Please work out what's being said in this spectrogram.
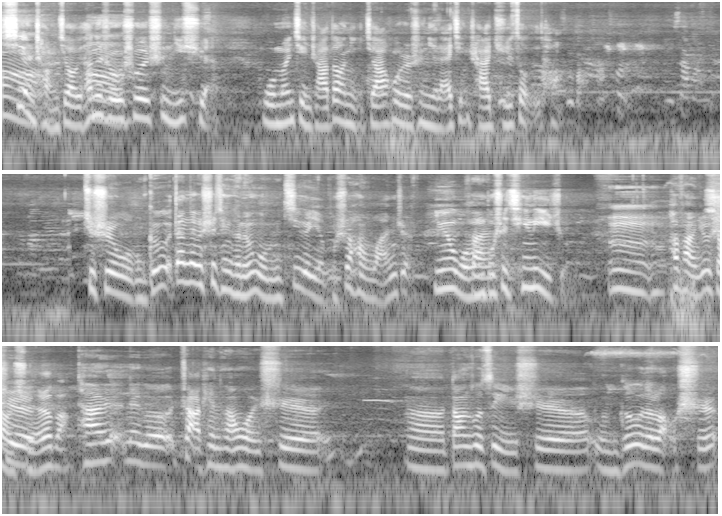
现场教育？他那时候说的是你选，我们警察到你家，或者是你来警察局走一趟。就是我们哥哥，但那个事情可能我们记得也不是很完整。因为我们不是亲历者，嗯他反正就是小学了吧他那个诈骗团伙是，呃，当做自己是我们哥哥的老师，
